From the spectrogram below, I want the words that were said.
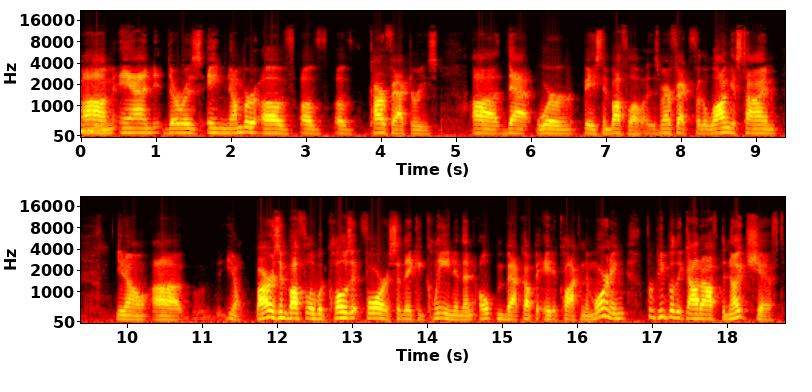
um, and there was a number of of of car factories uh, that were based in Buffalo. As a matter of fact, for the longest time, you know, uh, you know, bars in Buffalo would close at four so they could clean and then open back up at eight o'clock in the morning for people that got off the night shift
